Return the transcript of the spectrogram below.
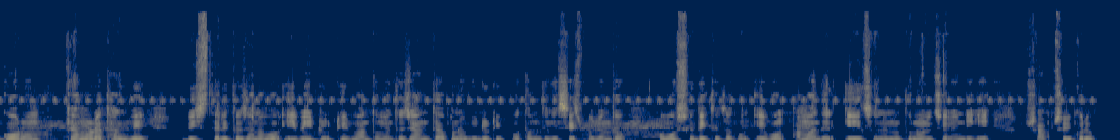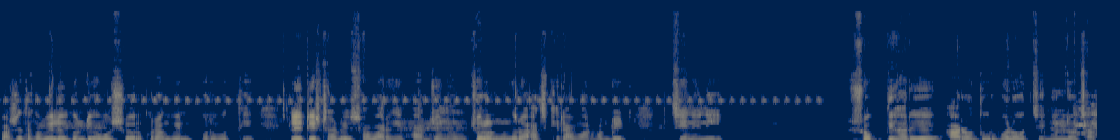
গরম কেমনটা থাকবে? বিস্তারিত জানাব এই ভিডিওটির মাধ্যমে। তো জানতে আপনার ভিডিওটি প্রথম থেকে শেষ পর্যন্ত অবশ্যই দেখতে থাকুন এবং আমাদের এই চ্যানেল, নতুন হলে চ্যানেলটিকে সাবস্ক্রাইব করে পাশে থাকা বেল আইকনটি অবশ্যই করে রাখবেন। পরবর্তী লেটেস্ট আপডেট সবার আগে পাওয়ার জন্য চলুন বন্ধুরা, আজকের আবহাওয়ার আপডেট জেনে নিই। শক্তি হারিয়ে আরও দুর্বল হচ্ছে নিম্নচাপ।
